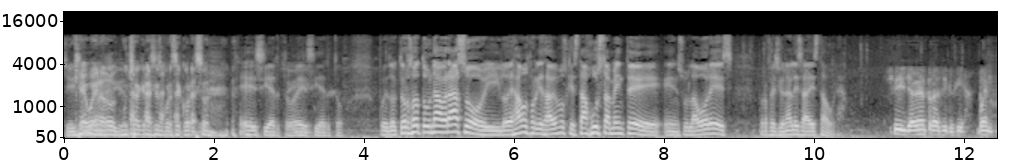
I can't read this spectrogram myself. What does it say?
Sí, Qué señor. bueno, Doc. Muchas gracias por ese corazón. Es cierto, es cierto. Pues doctor Soto, un abrazo y lo dejamos porque sabemos que está justamente en sus labores profesionales a esta hora. Sí, ya voy a entrar a cirugía. Bueno,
